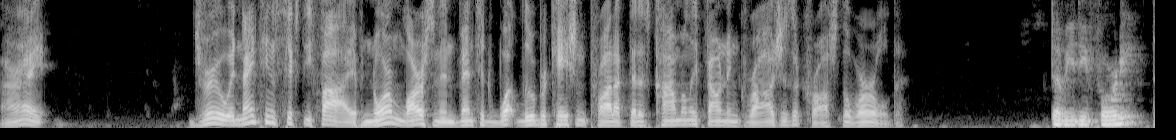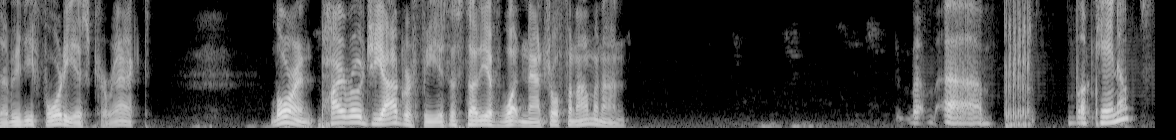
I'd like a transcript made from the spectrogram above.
All right. Drew, in 1965, Norm Larson invented what lubrication product that is commonly found in garages across the world? WD 40? WD 40 is correct. Lauren, pyrogeography is the study of what natural phenomenon? uh, volcanoes.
